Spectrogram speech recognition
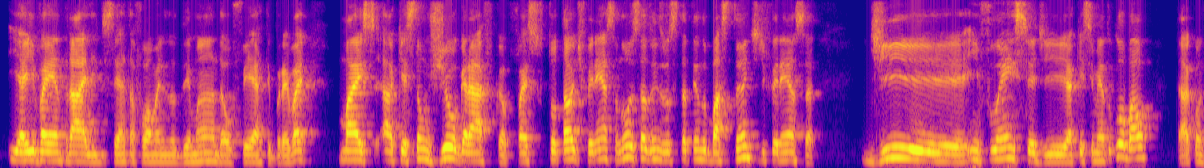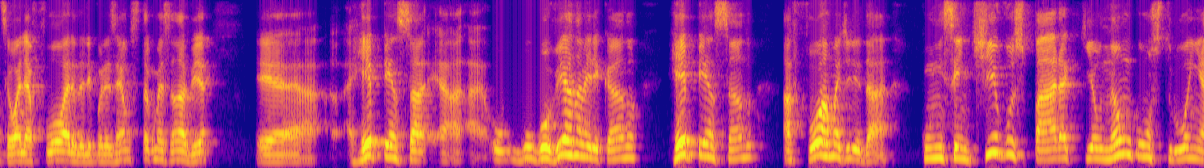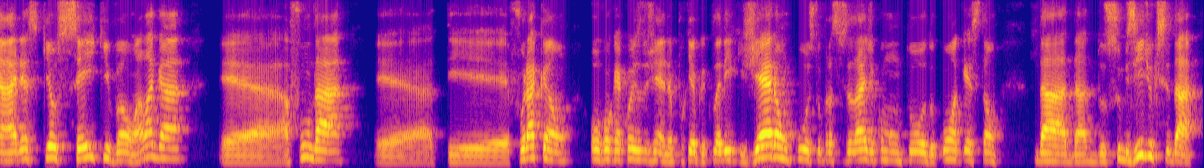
e aí vai entrar ali, de certa forma, ali no demanda, oferta e por aí vai, mas a questão geográfica faz total diferença. Nos Estados Unidos você está tendo bastante diferença de influência de aquecimento global. Tá? Quando você olha a Flórida ali, por exemplo, você está começando a ver é, repensar a, a, o, o governo americano repensando a forma de lidar com incentivos para que eu não construa em áreas que eu sei que vão alagar, é, afundar, é, ter furacão ou qualquer coisa do gênero. Por quê? Porque aquilo ali gera um custo para a sociedade como um todo, com a questão da, da do subsídio que se dá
